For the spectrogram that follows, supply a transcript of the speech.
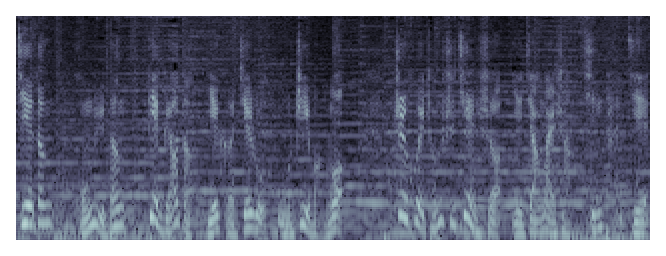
街灯、红绿灯、电表等也可接入 5G 网络，智慧城市建设也将迈上新台阶。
